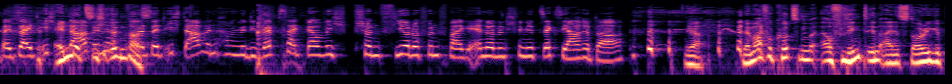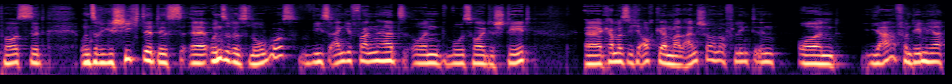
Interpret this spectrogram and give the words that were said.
Weil seit ich Ändert da sich bin, irgendwas? weil seit ich da bin, haben wir die Website, glaube ich, schon vier oder fünf Mal geändert und ich bin jetzt sechs Jahre da. Ja, wir haben auch vor kurzem auf LinkedIn eine Story gepostet, unsere Geschichte des äh, unseres Logos, wie es angefangen hat und wo es heute steht. Äh, kann man sich auch gern mal anschauen auf LinkedIn. Und ja, von dem her,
